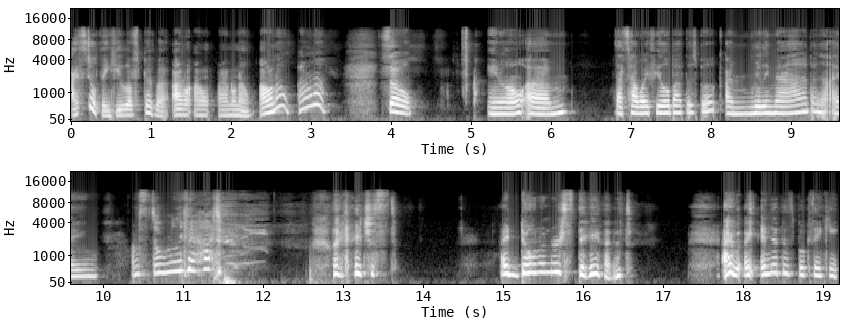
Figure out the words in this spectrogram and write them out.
I still think he loves Pippa. I don't I don't I don't know. I don't know. I don't know. So, you know, um that's how I feel about this book. I'm really mad and I I'm still really mad. like I just I don't understand. I I ended this book thinking,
